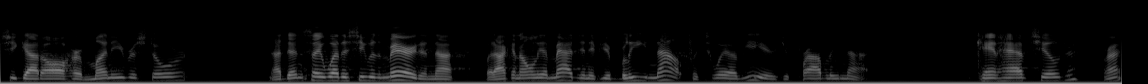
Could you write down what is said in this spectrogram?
she got all her money restored. Now, it doesn't say whether she was married or not, but I can only imagine if you're bleeding out for 12 years, you're probably not can't have children, right?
